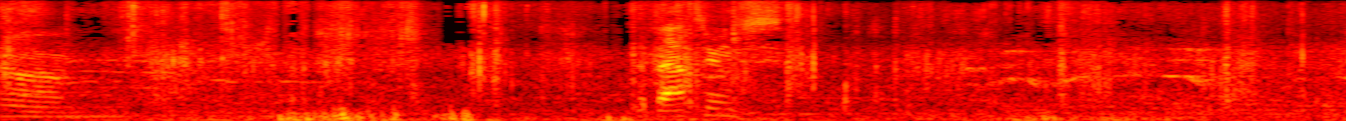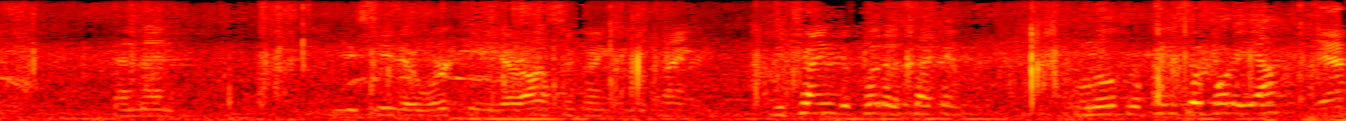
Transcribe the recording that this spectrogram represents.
Um, the bathrooms. And then you see they're working. They're also going to be trying. You're trying to put a second, un otro piso por allá Ya,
